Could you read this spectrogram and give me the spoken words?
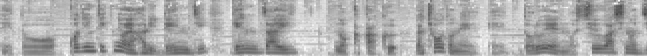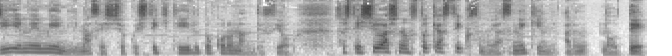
えっ、ー、と、個人的にはやはりレンジ、現在の価格がちょうどね、えドル円の週足の GMMA に今接触してきているところなんですよ。そして週足のストキャスティックスも安値圏にあるので、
